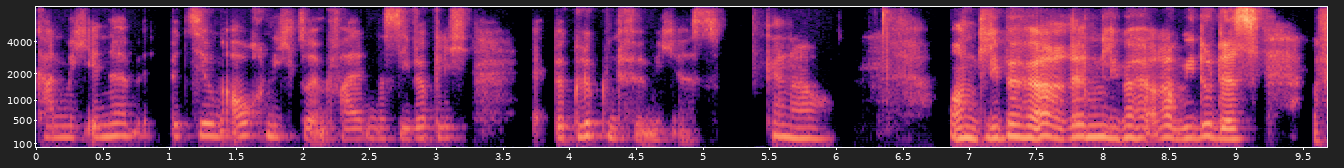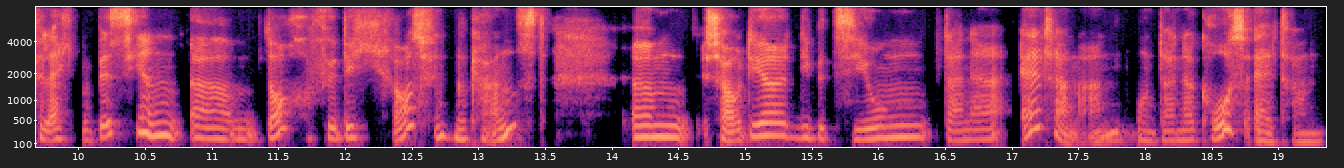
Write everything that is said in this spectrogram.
kann mich in der Beziehung auch nicht so entfalten, dass sie wirklich beglückend für mich ist. Genau. Und liebe Hörerinnen, liebe Hörer, wie du das vielleicht ein bisschen ähm, doch für dich rausfinden kannst, ähm, schau dir die Beziehung deiner Eltern an und deiner Großeltern.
